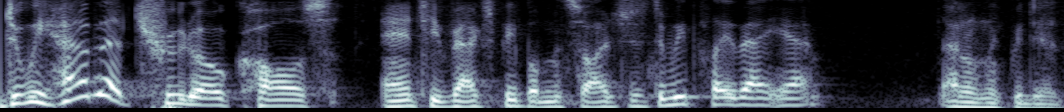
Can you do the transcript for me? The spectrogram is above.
do we have that Trudeau calls anti-vax people misogynists? Did we play that yet? I don't think we did.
